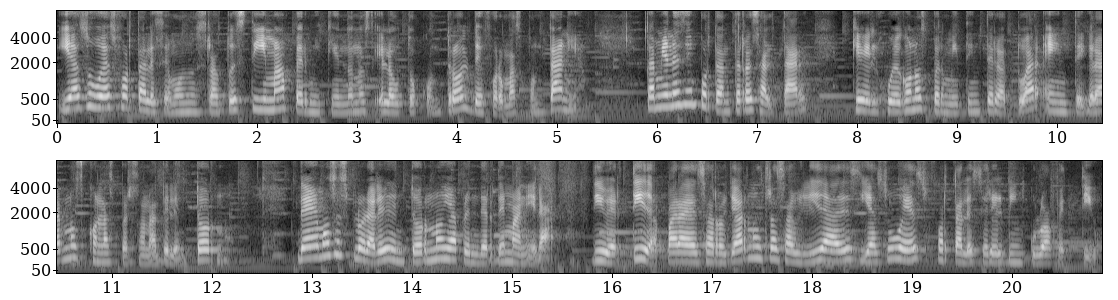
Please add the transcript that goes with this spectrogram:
y a su vez fortalecemos nuestra autoestima permitiéndonos el autocontrol de forma espontánea. También es importante resaltar que el juego nos permite interactuar e integrarnos con las personas del entorno. Debemos explorar el entorno y aprender de manera divertida para desarrollar nuestras habilidades y a su vez fortalecer el vínculo afectivo.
